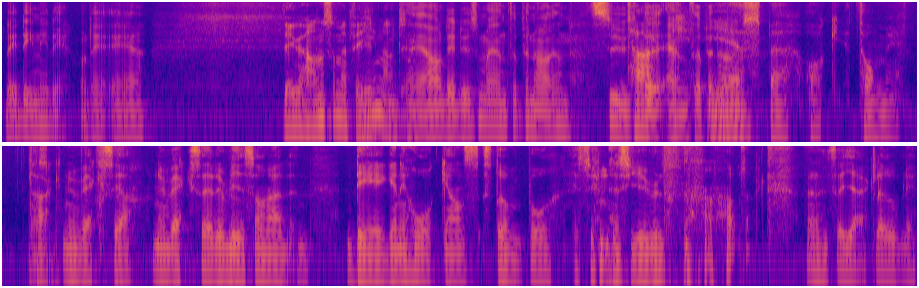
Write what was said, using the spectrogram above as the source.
det är din idé. Och det är... Det är ju han som är fin alltså. Det, ja, det är du som är entreprenören. Tack Superentreprenören. Jesper och Tommy. Tack, nu växer jag. Nu växer det. blir sån här degen i Håkans strumpor i Sunes jul. Den är så jäkla rolig.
